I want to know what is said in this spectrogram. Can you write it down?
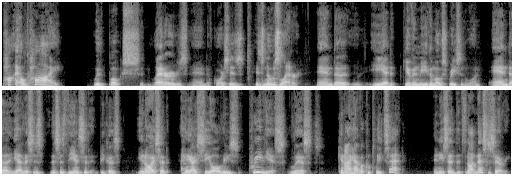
piled high with books and letters, and of course his his newsletter. And uh, he had given me the most recent one. And uh, yeah, this is this is the incident because you know I said, "Hey, I see all these previous lists. Can I have a complete set?" And he said, "It's not necessary.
